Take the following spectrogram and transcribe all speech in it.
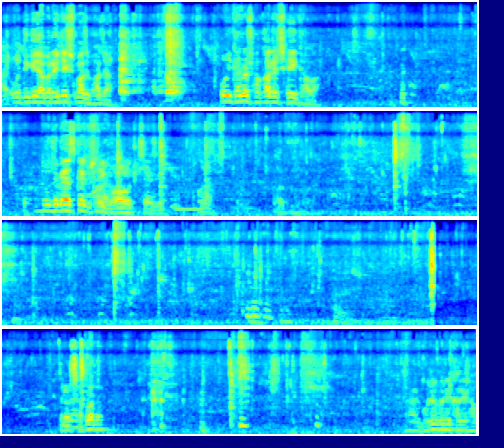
আর ওদিকে আবার ইলিশ মাছ ভাজা। ওইখানে সকালে সেই খাওয়া। দু জায়গায় আজকে সেই খাওয়া হচ্ছে আজকে। ঠিক আছে। শাপলা দাও। ঘুরে ঘুরে খালি খাও।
